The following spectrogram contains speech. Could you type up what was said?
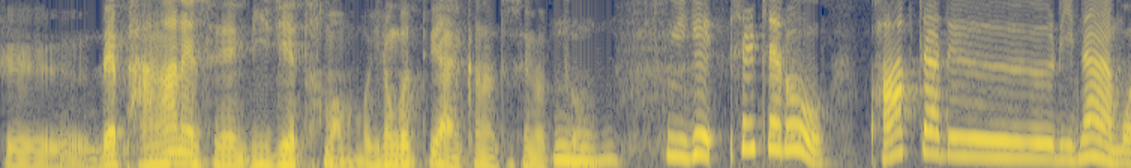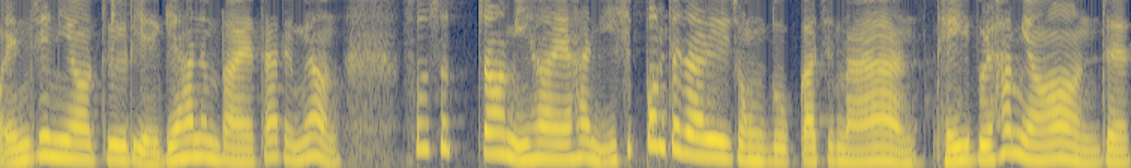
그 내 방 안에서의 미지의 탐험 뭐 이런 것들이 아닐까 하는 또 생각도. 음. 이게 실제로 과학자들이나 뭐 엔지니어들이 얘기하는 바에 따르면 소수점 이하의 한 20번째 자리 정도까지만 대입을 하면 이제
